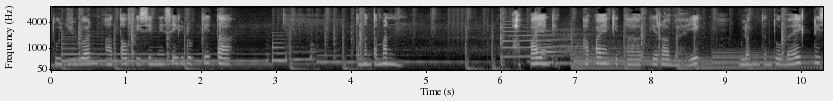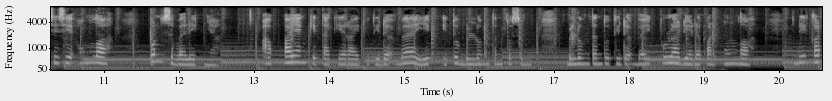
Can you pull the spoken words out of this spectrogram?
tujuan atau visi misi hidup kita. Teman-teman apa yang kita, apa yang kita kira baik belum tentu baik di sisi Allah. Pun sebaliknya apa yang kita kira itu tidak baik itu belum tentu belum tentu tidak baik pula di hadapan Allah. Ini kan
